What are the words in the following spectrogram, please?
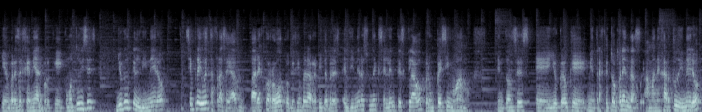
y me parece genial porque como tú dices, yo creo que el dinero, siempre digo esta frase, ¿ya? parezco robot porque siempre la repito, pero es el dinero es un excelente esclavo pero un pésimo amo. Entonces eh, yo creo que mientras que tú aprendas a manejar tu dinero,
